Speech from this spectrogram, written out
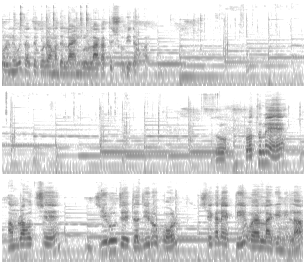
করে নিব, যাতে করে আমাদের লাইনগুলো লাগাতে সুবিধা হয়। তো প্রথমে আমরা হচ্ছে জিরো যেটা, জিরো ভোল্ট, সেখানে একটি ওয়্যার লাগিয়ে নিলাম।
